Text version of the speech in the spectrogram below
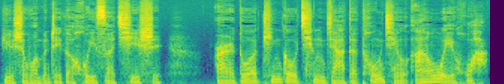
于是我们这个灰色骑士，耳朵听够亲家的同情安慰话，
